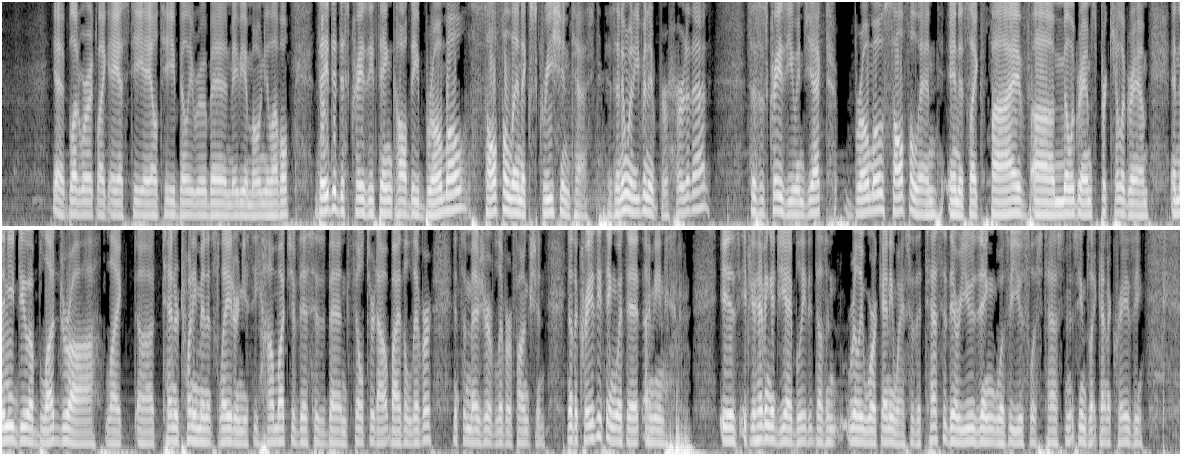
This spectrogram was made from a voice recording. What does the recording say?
yeah, blood work like AST, ALT, bilirubin, maybe ammonia level. They did this crazy thing called the bromosulfolin excretion test. Has anyone even ever heard of that? So this is crazy. You inject bromosulfolin, and it's like five uh, milligrams per kilogram, and then you do a blood draw like uh, 10 or 20 minutes later, and you see how much of this has been filtered out by the liver. It's a measure of liver function. Now, the crazy thing with it, I mean, is if you're having a GI bleed, it doesn't really work anyway. So the test that they were using was a useless test, and it seems like kind of crazy.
